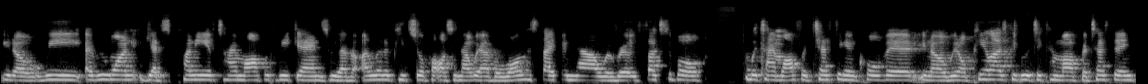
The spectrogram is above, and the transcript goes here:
You know, we everyone gets plenty of time off with weekends. We have an unlimited PTO policy now. We have a wellness stipend now. We're really flexible with time off for testing and COVID. You know, we don't penalize people who take time off for testing.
